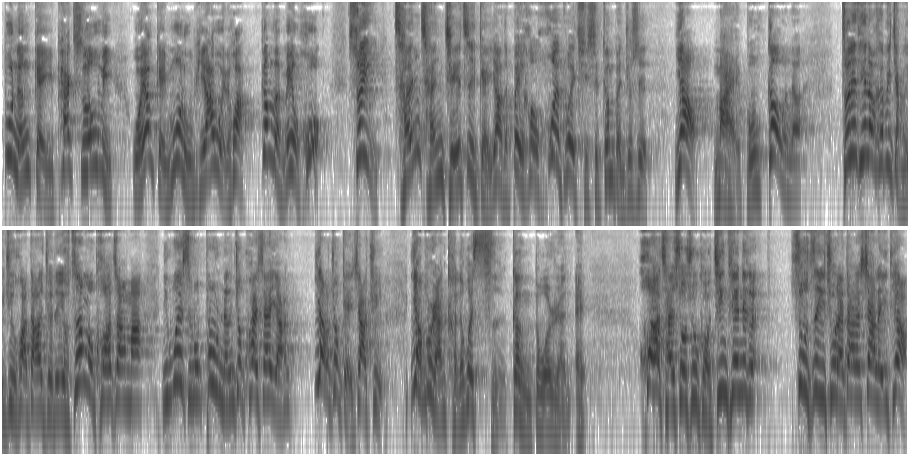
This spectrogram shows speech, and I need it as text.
不能给 Paxlovid，我要给莫鲁皮拉韦的话，根本没有货。所以层层节制给药的背后，会不会其实根本就是药买不够呢？昨天听到科比讲一句话，大家觉得有这么夸张吗？你为什么不能就快筛阳药就给下去？要不然可能会死更多人。哎，话才说出口，今天那个数字一出来，大家吓了一跳。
